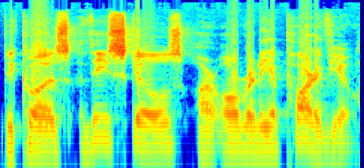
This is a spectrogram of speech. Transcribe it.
because these skills are already a part of you.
